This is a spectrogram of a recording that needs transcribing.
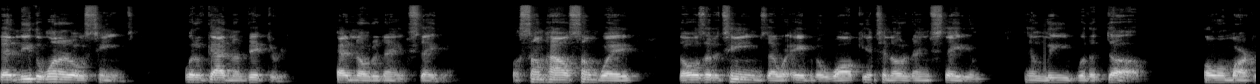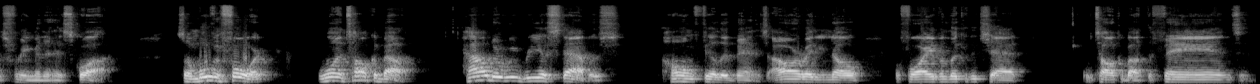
that neither one of those teams would have gotten a victory at Notre Dame Stadium. But somehow, some way, those are the teams that were able to walk into Notre Dame Stadium and leave with a dub over Marcus Freeman and his squad. So moving forward, we want to talk about how do we reestablish home field advantage. I already know before I even look at the chat, we talk about the fans and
